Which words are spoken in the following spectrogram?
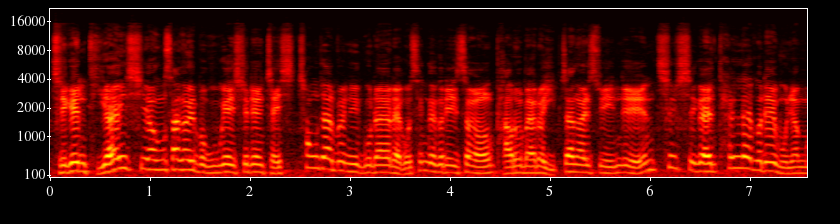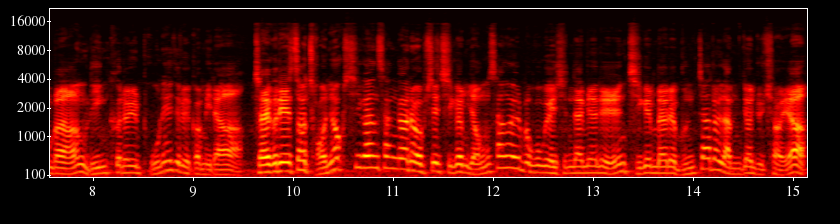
지금 DIC 영상을 보고 계시는 제 시청자분이구나 라고 생각을 해서 바로 바로 입장할 수 있는 7시간 텔레그램 운영방 링크를 보내드릴 겁니다. 자 그래서 저녁 시간 상관없이 지금 영상을 보고 계신다면 지금 바로 문자를 남겨주셔야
